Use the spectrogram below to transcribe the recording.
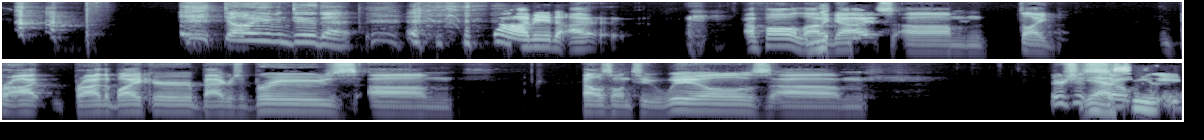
don't even do that. No, I mean, I I follow a lot of guys. Um, like Bry, Bry the biker, Baggers of Brews, um, Hells on Two Wheels. Um, there's just Yeah, so see.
